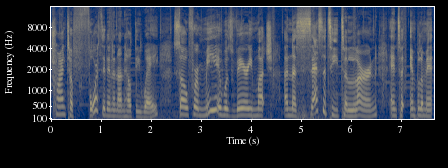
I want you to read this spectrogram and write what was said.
trying to force it in an unhealthy way. So for me it was very much a necessity to learn and to implement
